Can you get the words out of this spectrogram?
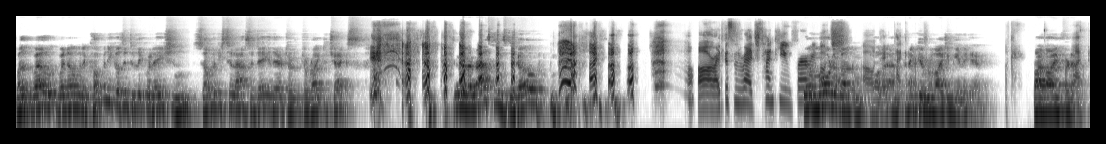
Well, well, when, when a company goes into liquidation, somebody still has a day there to, to write the checks. Yeah. The last ones to go. All right. this is Reg, thank you very You're much. more than welcome, Okay, Paula, and thank you thank very you for inviting me in again. Okay. Bye bye for now. Bye.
